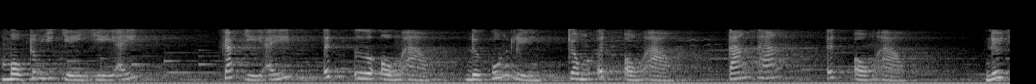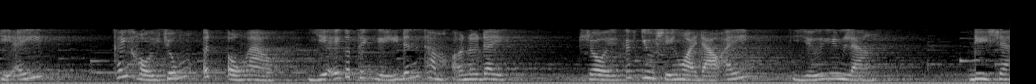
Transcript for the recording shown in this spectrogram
một trong những vị vị ấy. Các vị ấy ít ưa ồn ào, được huấn luyện trong ít ồn ào, tán thán ít ồn ào. Nếu vị ấy thấy hội chúng ít ồn ào, vị ấy có thể nghĩ đến thăm ở nơi đây. Rồi các du sĩ ngoại đạo ấy giữ im lặng, đi ra.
